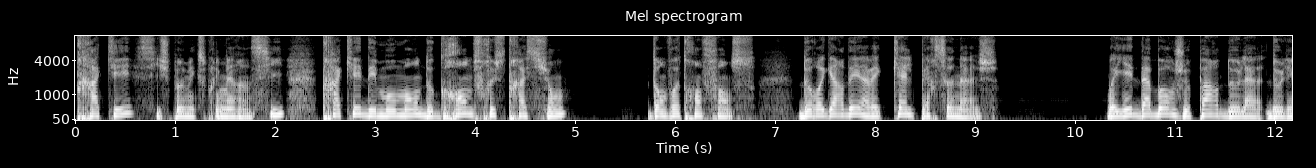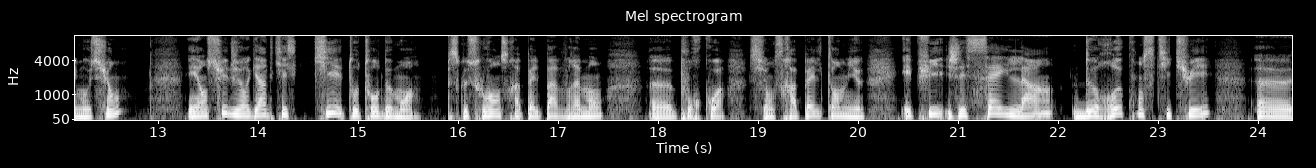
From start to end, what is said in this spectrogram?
traquer, si je peux m'exprimer ainsi, traquer des moments de grande frustration dans votre enfance. De regarder avec quel personnage. Vous voyez, d'abord, je pars de de l'émotion et ensuite, je regarde qui est autour de moi parce que souvent on se rappelle pas vraiment euh, pourquoi. Si on se rappelle, tant mieux. Et puis j'essaye là de reconstituer euh,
